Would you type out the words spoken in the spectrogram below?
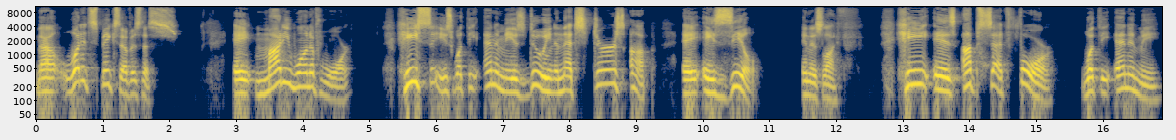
Now, what it speaks of is this a mighty one of war, he sees what the enemy is doing, and that stirs up a, a zeal in his life. He is upset for what the enemy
